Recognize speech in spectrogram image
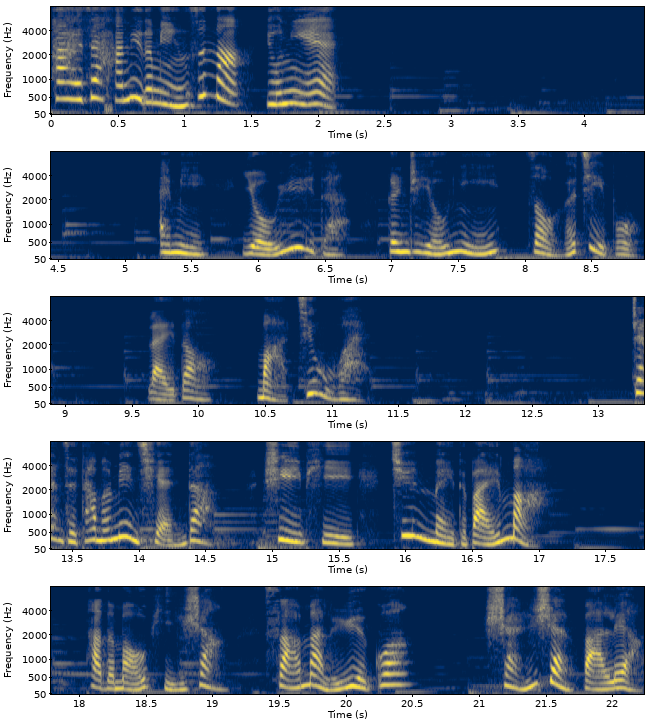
它还在喊你的名字呢，尤尼。”艾米犹豫的跟着尤尼走了几步，来到马厩外，站在他们面前的。是一匹俊美的白马，它的毛皮上洒满了月光，闪闪发亮。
